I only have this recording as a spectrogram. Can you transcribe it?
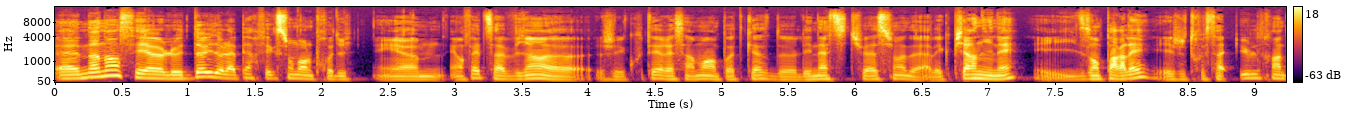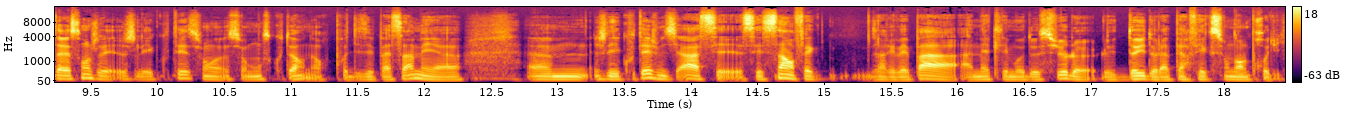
Euh, non non, c'est euh, le deuil de la perfection dans le produit. Et, euh, et en fait, ça vient. euh, J'ai écouté récemment un podcast de Lena Situation avec Pierre Ninet et ils en parlaient et j'ai trouvé ça ultra intéressant. Je l'ai je l'ai écouté sur, sur mon scooter. Ne reproduisez pas ça, mais je l'ai écouté. Je me suis dit ah c'est c'est ça en fait. J'arrivais pas à, à mettre les mots dessus. Le, le deuil de la perfection dans le produit.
